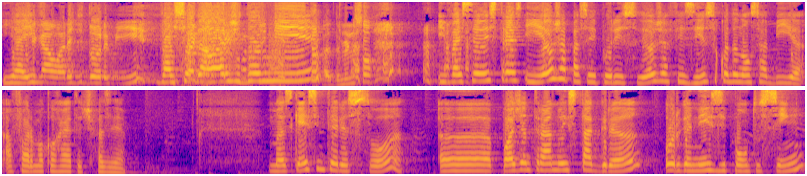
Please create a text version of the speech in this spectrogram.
E aí Chegar a hora de dormir. vai chegar a hora de dormir Vai dormir no sofá. E vai ser um estresse. E eu já passei por isso, eu já fiz isso quando eu não sabia a forma correta de fazer. Mas quem se interessou, ah, pode entrar no Instagram, organize.sim.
